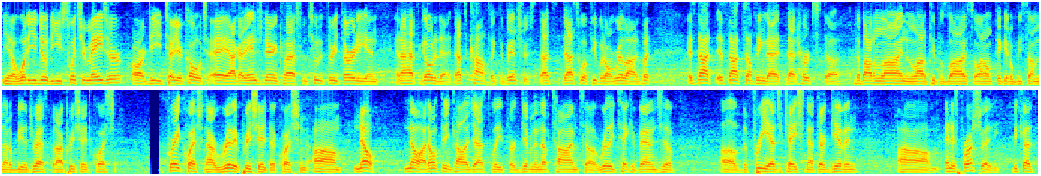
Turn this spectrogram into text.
you know, what do you do? Do you switch your major, or do you tell your coach, "Hey, I got an engineering class from two to three thirty, and and I have to go to that"? That's a conflict of interest. That's that's what people don't realize. But it's not it's not something that that hurts the the bottom line in a lot of people's lives. So I don't think it'll be something that'll be addressed. But I appreciate the question. Great question. I really appreciate that question. Um, no, no, I don't think college athletes are given enough time to really take advantage of of the free education that they're given. Um, and it's frustrating because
